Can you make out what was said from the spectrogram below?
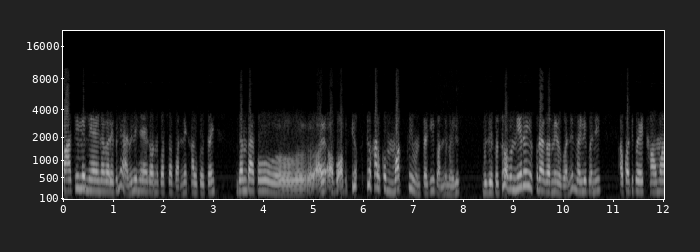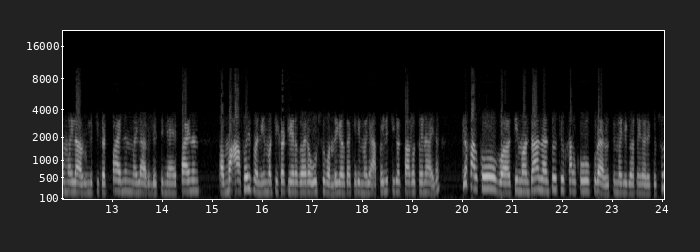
पार्टीले न्याय नगरे पनि हामीले न्याय गर्नुपर्छ भन्ने खालको चाहिँ जनताको अब अब त्यो त्यो खालको मत चाहिँ हुन्छ कि भन्ने मैले बुझेको छु। अब मेरै कुरा गर्ने हो भने मैले पनि अब कतिपय ठाउँमा महिलाहरूले टिकट पाएनन् महिलाहरूले चाहिँ न्याय पाएनन्। अब म आफै पनि म टिकट लिएर गएर उठ्छु भन्दै गर्दाखेरि मैले आफैले टिकट पाएको छैन होइन? त्यो खालको चाहिँ म जहाँ जान्छु त्यो खालको कुराहरू चाहिँ मैले गर्ने गरेको छु।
